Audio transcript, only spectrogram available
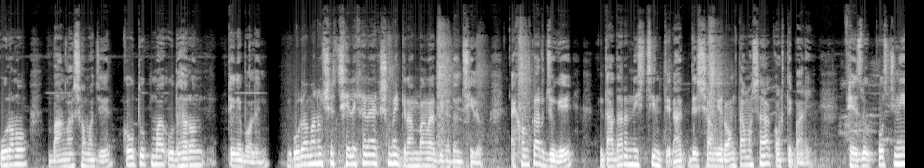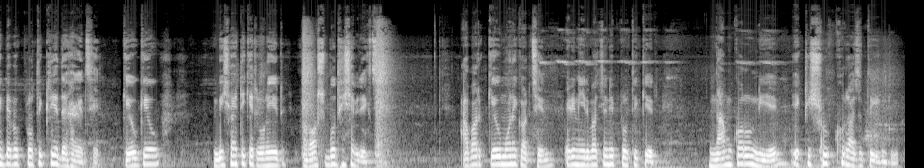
পুরনো বাংলা সমাজের কৌতুকময় উদাহরণ টেনে বলেন, বুড়া মানুষের ছেলে খেলা একসময় গ্রাম বাংলার বিনোদন ছিল। এখনকার যুগে দাদারা নিশ্চিন্তে নারীদের সঙ্গে রং তামাশা করতে পারে। ফেসবুক পোস্ট নিয়ে ব্যাপক প্রতিক্রিয়া দেখা গেছে। কেউ কেউ বিষয়টিকে রনির রসবোধ হিসেবে দেখছে। আবার কেউ মনে করছেন এটি নির্বাচনী প্রতীকের নামকরণ নিয়ে একটি সূক্ষ্ম রাজনৈতিক ইঙ্গিত।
